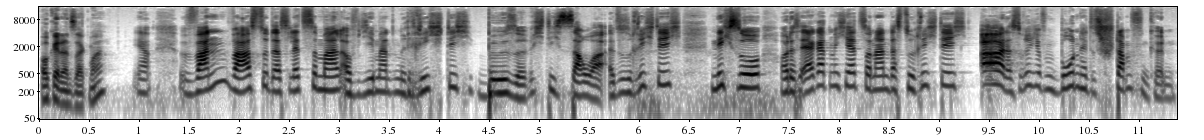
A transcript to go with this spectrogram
okay, dann sag mal. Ja. Wann warst du das letzte Mal auf jemanden richtig böse, richtig sauer? Also so richtig, nicht so, oh, das ärgert mich jetzt, sondern dass du richtig, ah, dass du richtig auf den Boden hättest stampfen können.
